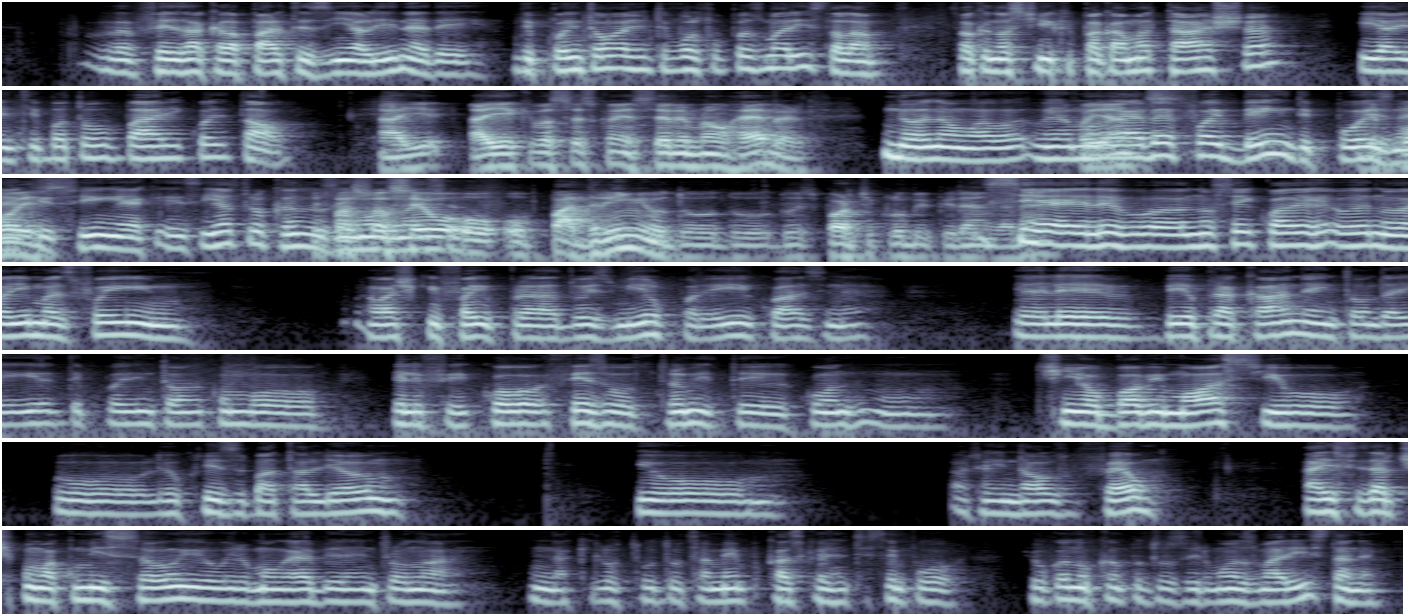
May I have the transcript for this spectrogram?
fez aquela partezinha ali, né? De, depois então a gente voltou para os maristas lá. Só que nós tínhamos que pagar uma taxa e a gente botou o bar e coisa e tal. Aí, aí é que vocês conheceram o irmão Herbert? Não, não, o irmão Herbert foi bem depois, depois, né? Que sim, é, ia trocando os passou irmãos. Passou a ser o, o, padrinho do, do, do Esporte Clube Ipiranga, Sim, né? é, ele, não sei qual é o ano aí, mas foi, eu acho que foi para 2000, por aí, quase, né? Ele veio para cá, né? Então daí, depois, então, como ele ficou, fez o trâmite com, tinha o Bob Moss e o, o Leoclides Batalhão e o Reinaldo Fel, Aí fizeram tipo uma comissão e o irmão Heber entrou na, naquilo tudo também, por causa que a gente sempre jogou no campo dos irmãos maristas, né?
